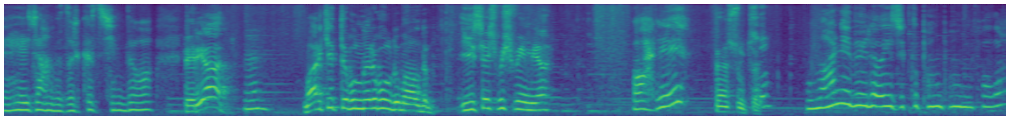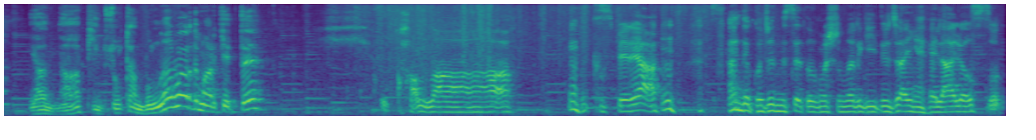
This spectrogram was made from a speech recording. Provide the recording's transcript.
ne heyecanlıdır kız şimdi o. Perihan. Markette bunları buldum aldım. İyi seçmiş miyim ya? Bahri Ben Sultan. bunlar ne böyle ayıcıklı pomponlu falan? Ya ne yapayım Sultan? Bunlar vardı markette. Allah. kız Perihan sen de koca Nusret Hanım'a şunları giydireceksin ya helal olsun.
